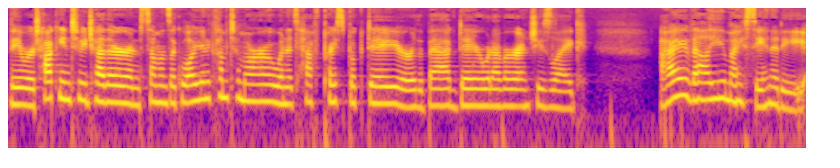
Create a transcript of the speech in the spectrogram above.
they were talking to each other and someone's like, "Well, you're going to come tomorrow when it's half price book day or the bag day or whatever." And she's like, "I value my sanity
